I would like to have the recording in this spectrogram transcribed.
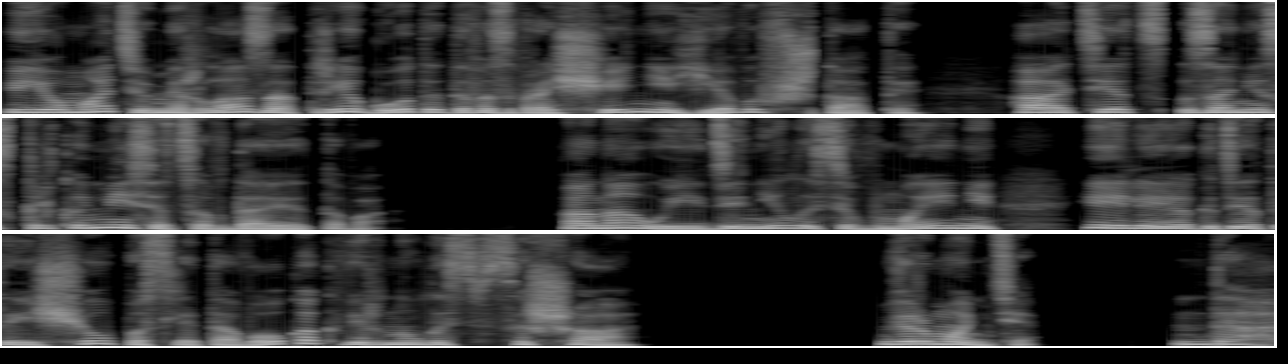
Ее мать умерла за три года до возвращения Евы в Штаты, а отец — за несколько месяцев до этого. Она уединилась в Мэне или где-то еще после того, как вернулась в США. Вермонте». «Да,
